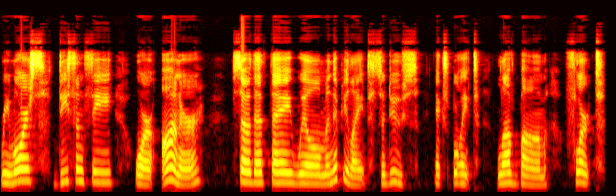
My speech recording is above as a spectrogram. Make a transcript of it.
remorse, decency, or honor, so that they will manipulate, seduce, exploit, love bomb, flirt,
